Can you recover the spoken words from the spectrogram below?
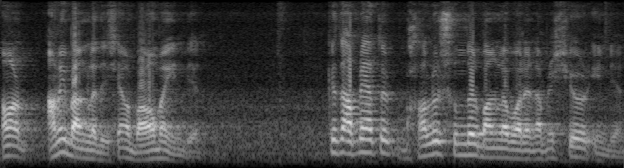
আমার, আমি বাংলাদেশি, আমার বাবা মা ইন্ডিয়ান কিন্তু আপনি এত ভালো, সুন্দর বাংলা বলেন, আপনি শিওর ইন্ডিয়ান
